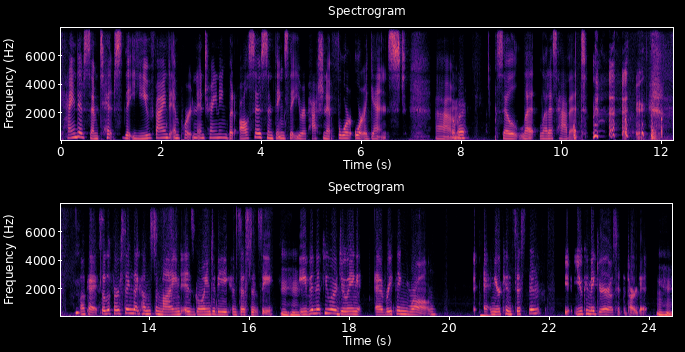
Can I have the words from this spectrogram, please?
kind of some tips that you find important in training, but also some things that you are passionate for or against. Um, okay. So let let us have it. Okay, so the first thing that comes to mind is going to be consistency. Mm-hmm. Even if you are doing everything wrong and you're consistent, you can make your arrows hit the target. Mm-hmm.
